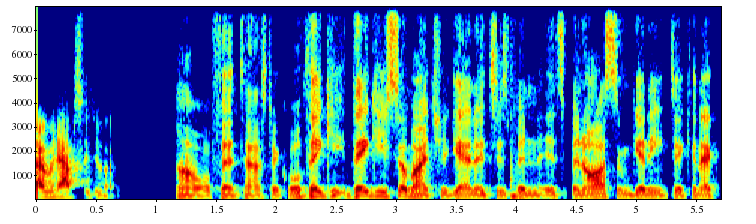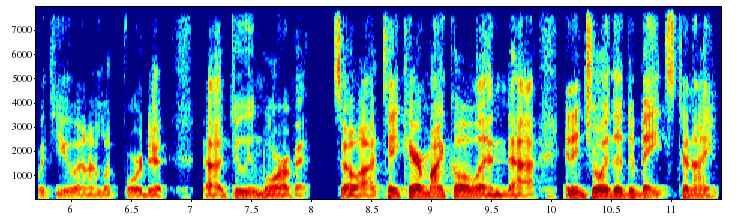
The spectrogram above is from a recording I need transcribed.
I would absolutely do it. Oh well, fantastic. Well, thank you, thank you so much. Again, it's just been it's been awesome getting to connect with you, and I look forward to uh, doing more of it. So uh, take care, Michael, and uh, and enjoy the debates tonight.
